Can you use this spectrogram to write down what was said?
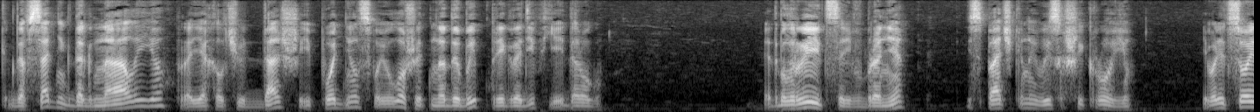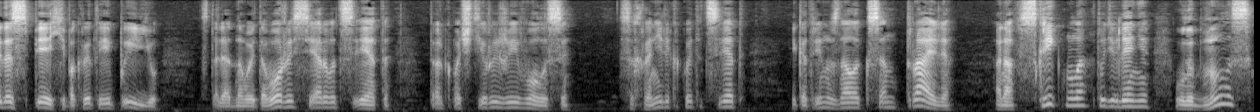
когда всадник догнал ее, проехал чуть дальше и поднял свою лошадь на дыбы, преградив ей дорогу. Это был рыцарь в броне, испачканный высохшей кровью. Его лицо и доспехи, покрытые пылью, стали одного и того же серого цвета, только почти рыжие волосы сохранили какой-то цвет, и Катрин узнала Ксентрайля. Она вскрикнула от удивления, улыбнулась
